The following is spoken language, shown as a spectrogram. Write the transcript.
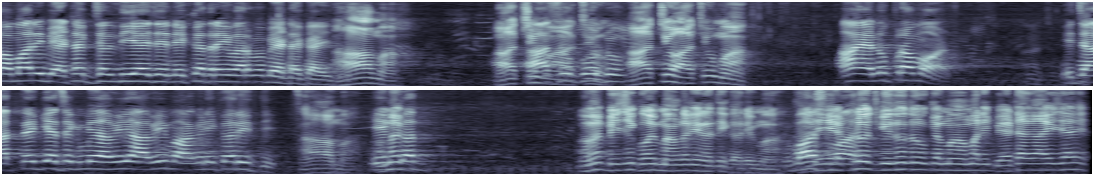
તો અમારી બેઠક જલ્દી આવી જાય ને એક જ રવિવારમાં બેઠક આવી જાય. હા માં. હાચું આ માં, શું હાચું ખોટું? હાચું. હાચું માં. આ એનું પ્રમાણ. એ જાતે કહે છે કે મેં આવી આવી માંગણી કરી હતી. હા માં. એક જ અમે બીજી કોઈ માંગણી નથી કરી માં. બસ એટલું જ કીધું હતું કે માં અમારી બેઠક આવી જાય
